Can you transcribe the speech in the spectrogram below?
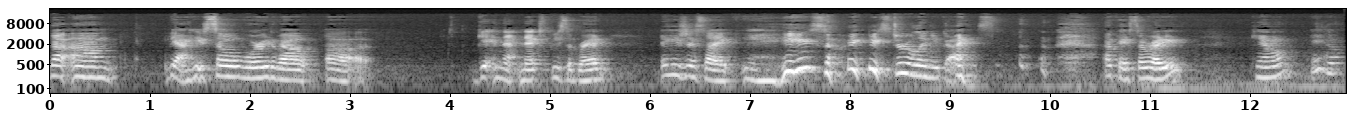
But um yeah, he's so worried about uh getting that next piece of bread. He's just like he's he's drooling you guys. okay, so ready? Camo, here you go.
